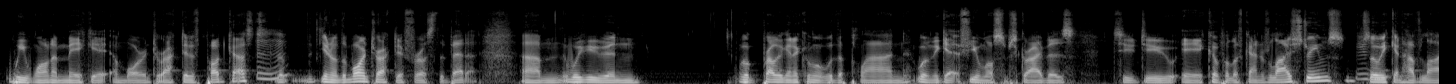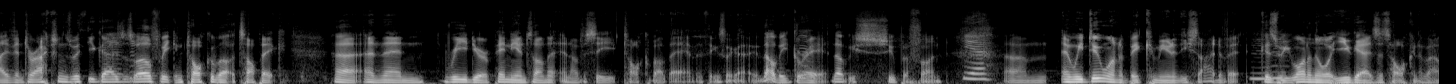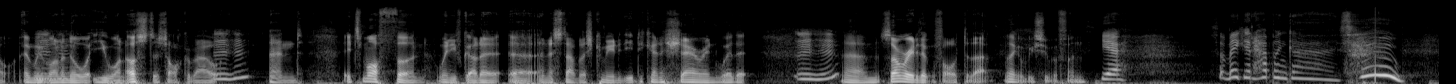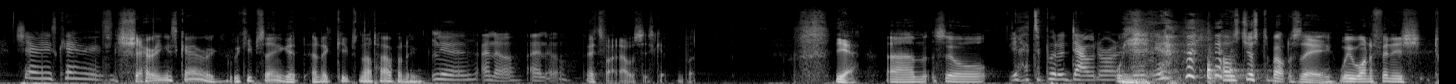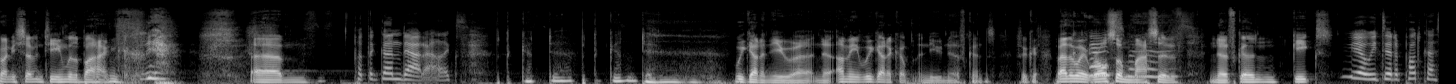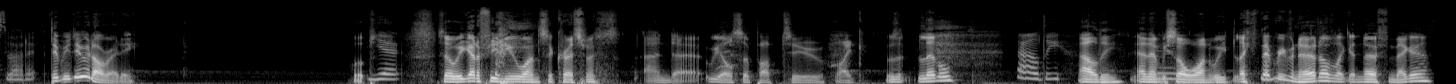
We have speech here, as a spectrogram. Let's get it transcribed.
we want to make it a more interactive podcast. Mhm. The, you know, the more interactive for us, the better. Um, we've even we're probably going to come up with a plan when we get a few more subscribers to do a couple of kind of live streams so Mhm. we can have live interactions with you guys as Mhm. well if we can talk about a topic uh, and then read your opinions on it and obviously talk about them and things like that. That'll be great. That'll be super fun. Yeah, um, and we do want a big community side of it because we Mhm. want to know what you guys are talking about and we want to know what you want us to talk about. Hmm and it's more fun when you've got a, a an established community to kind of share in with it. Hmm um, so I'm really looking forward to that. I think it'll be super fun. yeah. So make it happen, guys. Sharing is caring. Sharing is caring. We keep saying it, and it keeps not happening. Yeah, I know, I know. It's fine. I was just kidding, but yeah. Um, so You had to put a downer on We- it. I was just about to say we want to finish 2017 with a bang. yeah. Um, Put the gun down, Alex. put the gun down. Put the gun down. We got a new. Uh, ner- I mean, we got a couple of new Nerf guns. For, Chri- by the way, we're also massive Nerf gun geeks. Yeah, we did a podcast about it. Did we do it already? Whoops. Yeah. So we got a few new ones for Christmas, and uh, we also popped to like was it Little Aldi. Aldi, and then we saw one we like never even heard of, like a Nerf Mega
